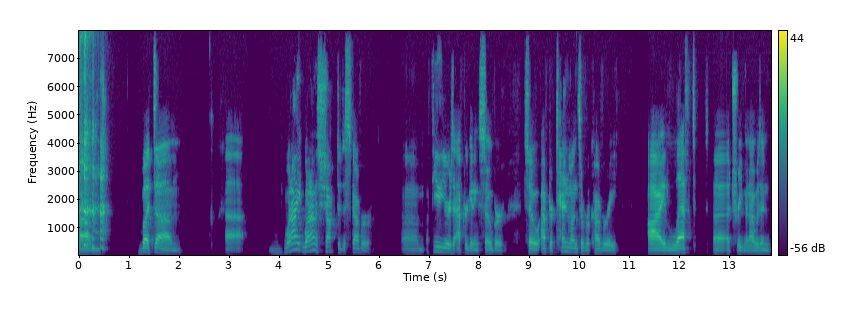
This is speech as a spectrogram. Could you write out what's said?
Um, but um, uh, what I what I was shocked to discover um, a few years after getting sober, so after ten months of recovery, I left uh, treatment. I was in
